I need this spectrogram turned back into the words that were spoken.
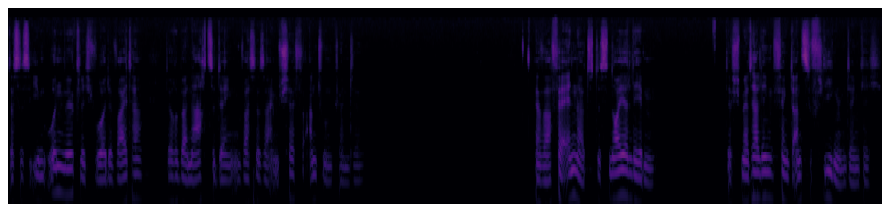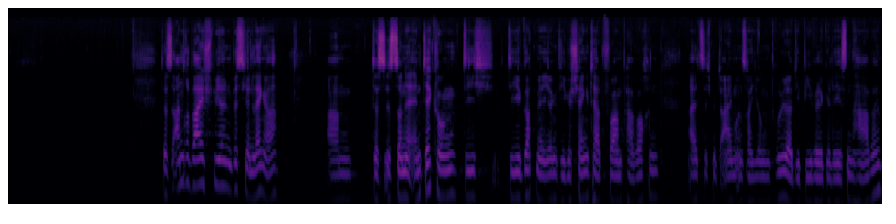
dass es ihm unmöglich wurde, weiter darüber nachzudenken, was er seinem Chef antun könnte. Er war verändert, das neue Leben. Der Schmetterling fängt an zu fliegen, denke ich. Das andere Beispiel, ein bisschen länger, ähm, das ist so eine Entdeckung, die, ich, die Gott mir irgendwie geschenkt hat vor ein paar Wochen, als ich mit einem unserer jungen Brüder die Bibel gelesen habe.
